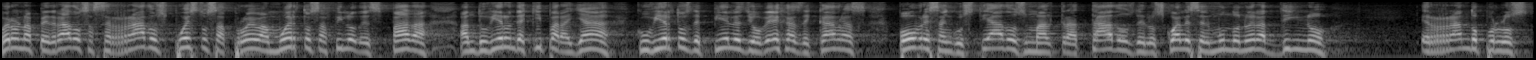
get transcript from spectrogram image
Fueron apedrados, aserrados, puestos a prueba, muertos a filo de espada, anduvieron de aquí para allá, cubiertos de pieles de ovejas, de cabras, pobres, angustiados, maltratados, de los cuales el mundo no era digno, errando por los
